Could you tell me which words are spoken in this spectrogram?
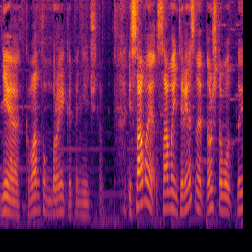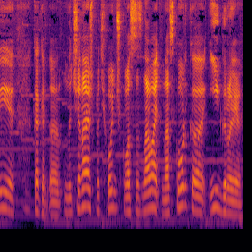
Не, Quantum Break это нечто. И самое, самое интересное то, что вот ты, как это, начинаешь потихонечку осознавать, насколько игры,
